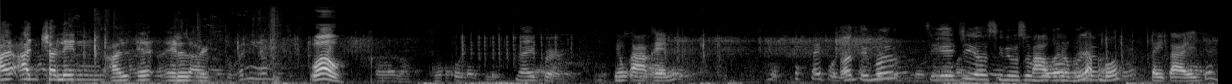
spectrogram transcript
An Anchalin Al LR2. Ano yun? Wow! Sniper. Yung akin. Ay, po. Oh, Timor, si Edgy, oh, sinusubukan Power mo block, yan. bo. Tay tayo dyan.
